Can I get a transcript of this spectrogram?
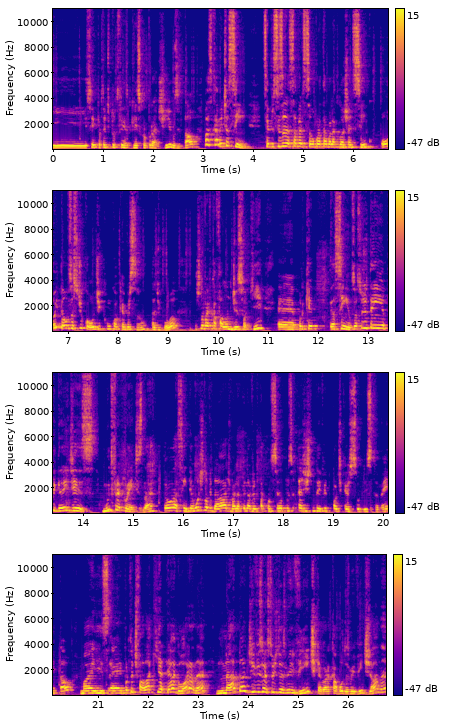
E isso é importante para os clientes corporativos e tal. Basicamente assim, você precisa dessa versão para trabalhar com o .NET 5, ou então Visual Studio Code com qualquer versão, tá de boa. A gente não vai ficar falando disso aqui, é, porque, assim, o Visual tem upgrades muito frequentes, né? Então, assim, tem um monte de novidade, vale a pena ver o que está acontecendo, por isso que a gente não tem feito podcast sobre isso também e tal. Mas é importante falar que até agora, né, nada de Visual Studio 2020, que agora acabou 2020 já, né?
